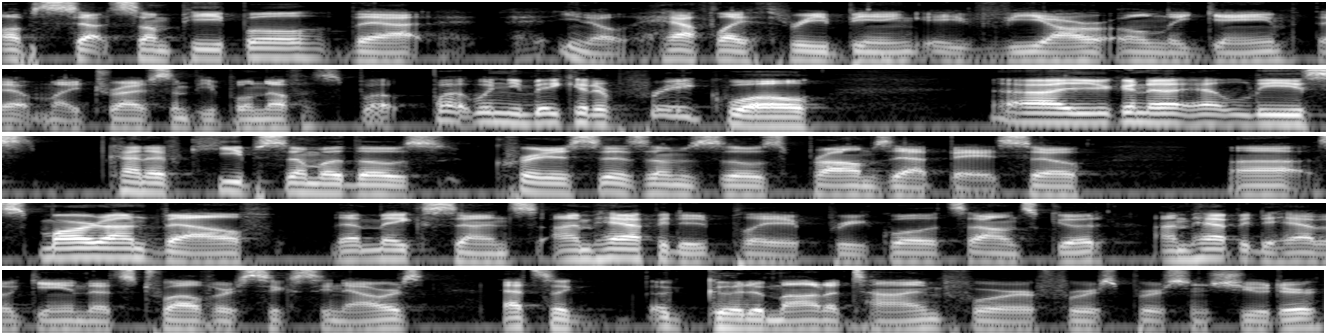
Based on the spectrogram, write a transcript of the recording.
upset some people that you know Half Life 3 being a VR only game that might drive some people nuts. But but when you make it a prequel, uh, you're going to at least kind of keep some of those criticisms, those problems at bay. So uh, smart on Valve. That makes sense. I'm happy to play a prequel. It sounds good. I'm happy to have a game that's 12 or 16 hours. That's a, a good amount of time for a first person shooter.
